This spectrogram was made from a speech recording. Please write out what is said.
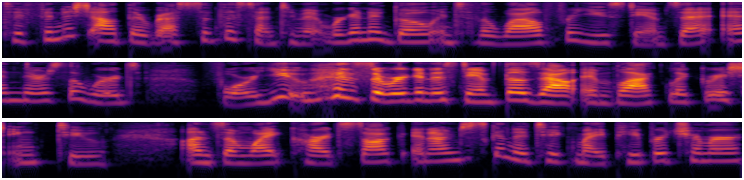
To finish out the rest of the sentiment, we're going to go into the Wild for You stamp set, and there's the words for you. so we're going to stamp those out in black licorice ink too on some white cardstock, and I'm just going to take my paper trimmer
